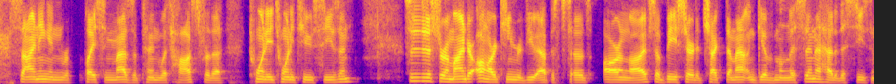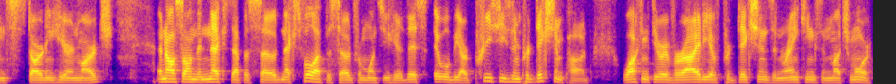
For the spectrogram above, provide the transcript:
signing and replacing Mazepin with Haas for the 2022 season. So, just a reminder all our team review episodes are live. So, be sure to check them out and give them a listen ahead of the season starting here in March. And also on the next episode, next full episode from Once You Hear This, it will be our preseason prediction pod, walking through a variety of predictions and rankings and much more.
